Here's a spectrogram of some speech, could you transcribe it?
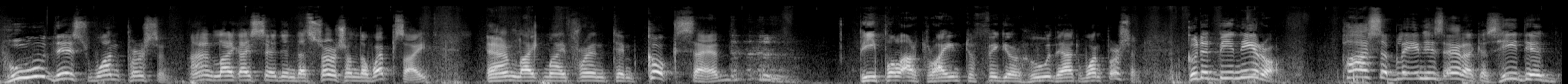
who this one person, and like I said in the search on the website, and like my friend Tim Cook said, people are trying to figure who that one person. Could it be Nero? Possibly in his era, because he did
